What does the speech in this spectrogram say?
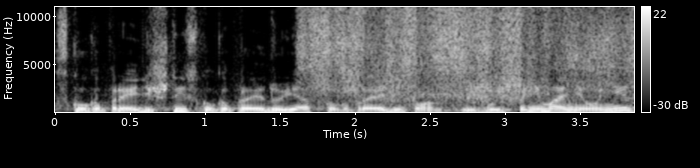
сколько проедешь ты, сколько проеду я, сколько проедет он. И будет понимание у них,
